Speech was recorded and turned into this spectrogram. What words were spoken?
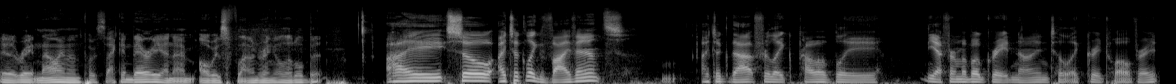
uh, right now, I'm in post secondary and I'm always floundering a little bit. I so I took like Vyvanse. I took that for like probably yeah from about grade nine till like grade twelve, right?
